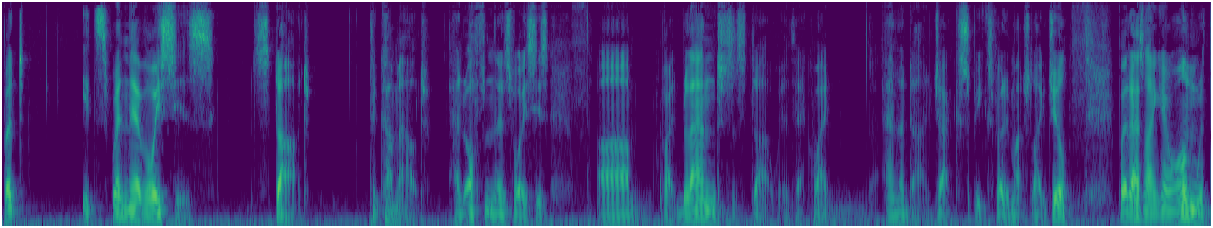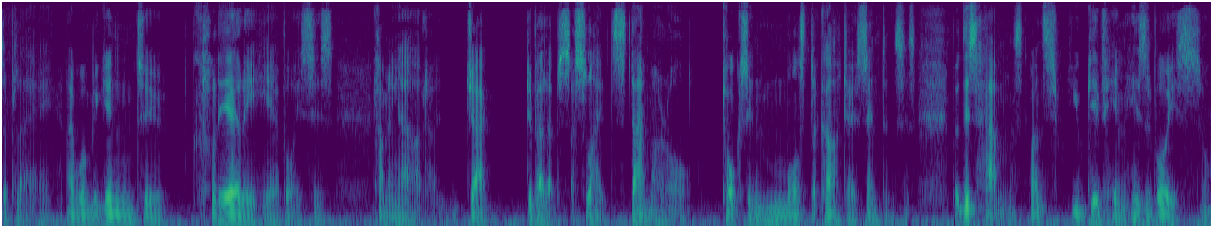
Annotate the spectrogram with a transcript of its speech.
But it's when their voices start to come out, and often those voices are quite bland to start with. They're quite anodyne. Jack speaks very much like Jill. But as I go on with the play, I will begin to clearly hear voices coming out. Jack develops a slight stammer or talks in more staccato sentences. But this happens once you give him his voice or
